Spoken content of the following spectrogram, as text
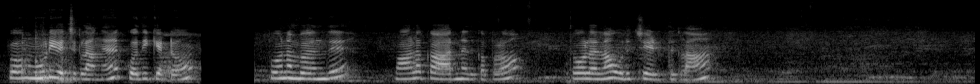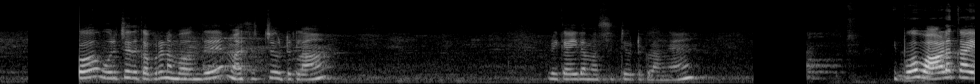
இப்போது மூடி வச்சுக்கலாங்க கொதிக்கட்டும். இப்போது நம்ம வந்து வாழைக்காய் ஆறுனதுக்கப்புறம் தோலெல்லாம் உரித்து எடுத்துக்கலாம். இப்போது உரித்ததுக்கப்புறம் நம்ம வந்து மசிச்சு விட்டுக்கலாம். இப்படி கையில் மசிச்சு விட்டுக்கலாங்க. இப்போது வாழைக்காயை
